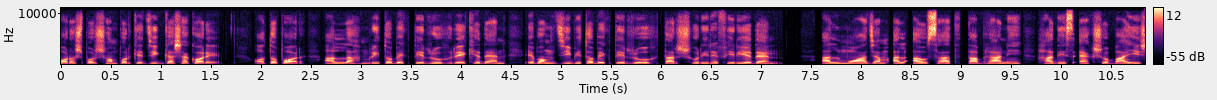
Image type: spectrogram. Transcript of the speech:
পরস্পর সম্পর্কে জিজ্ঞাসা করে। অতপর আল্লাহ মৃত ব্যক্তির রুহ রেখে দেন এবং জীবিত ব্যক্তির রুহ তার শরীরে ফিরিয়ে দেন। আল মোয়াজাম আল আউসাদ তাভরানি হাদিস একশো বাইশ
